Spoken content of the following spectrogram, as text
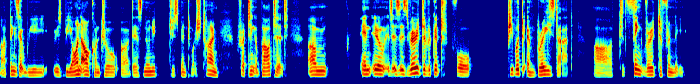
uh, things that we is beyond our control. Uh, there's no need to spend too much time fretting about it. Um, and you know, it's, it's very difficult for people to embrace that, uh, to think very differently.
